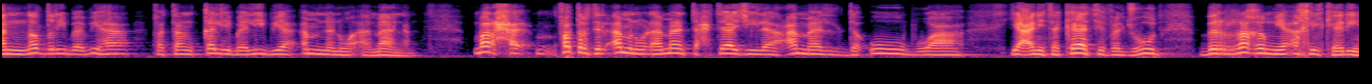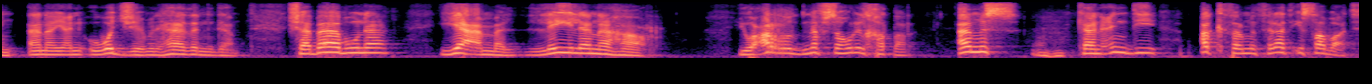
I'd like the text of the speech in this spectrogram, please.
أن نضرب بها فتنقلب ليبيا أمنا وأمانا. مرحلة فترة الأمن والأمان تحتاج إلى عمل دؤوب ويعني تكاتف الجهود. بالرغم يا أخي الكريم أنا يعني أوجه من هذا النداء شبابنا يعمل ليل نهار يعرض نفسه للخطر. أمس كان عندي أكثر من ثلاث إصابات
